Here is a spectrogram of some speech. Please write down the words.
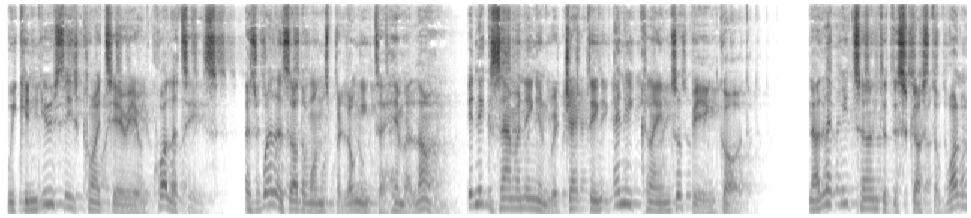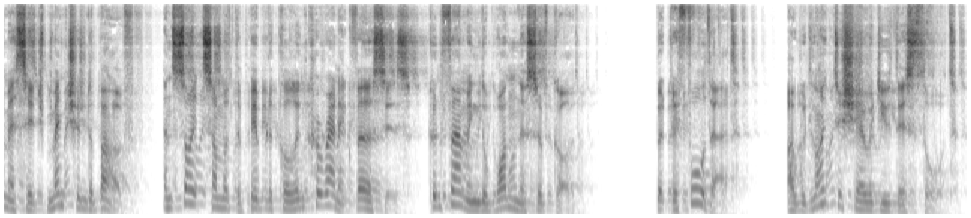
We can use these criteria and qualities, as well as other ones belonging to Him alone, in examining and rejecting any claims of being God. Now let me turn to discuss the one message mentioned above and cite some of the biblical and Quranic verses confirming the oneness of God. But before that, I would like to share with you this thought.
